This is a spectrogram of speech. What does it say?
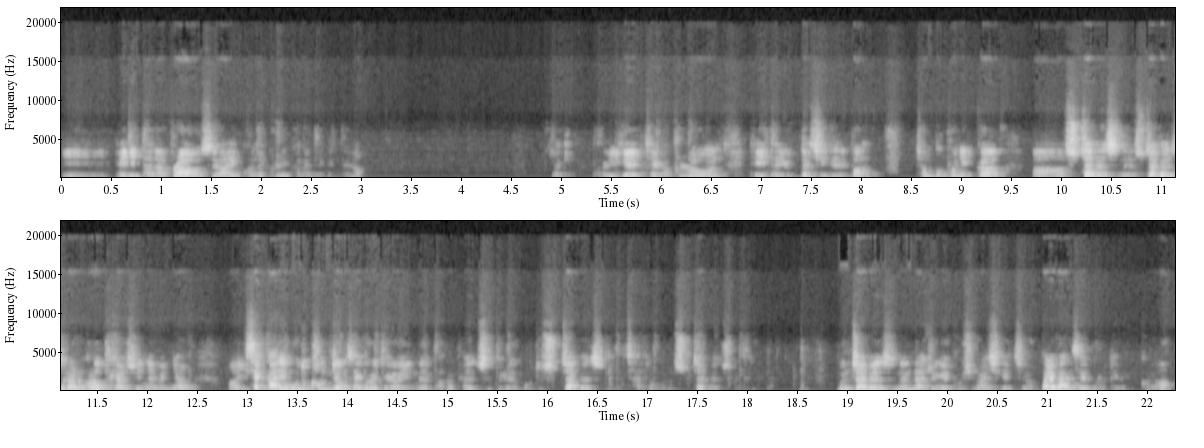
이 에디터나 브라우즈 아이콘을 클릭하면 되겠네요. 여기 바로 이게 제가 불러온 데이터 6-1번 전부 보니까 어, 숫자 변수네요. 숫자 변수라는 걸 어떻게 할 수 있냐면요. 어, 이 색깔이 모두 검정색으로 되어 있는 바로 변수들은 모두 숫자 변수입니다. 자동으로 숫자 변수가 됩니다. 문자 변수는 나중에 보시면 아시겠지만 빨간색으로 되어 있고요.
